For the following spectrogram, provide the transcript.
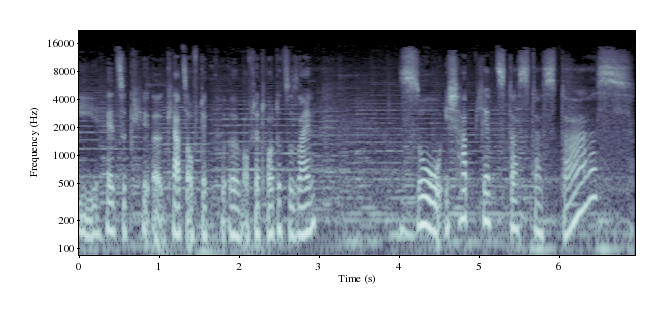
die hellste äh, Kerze auf der, äh, auf der Torte zu sein. So, ich habe jetzt das, das, das.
